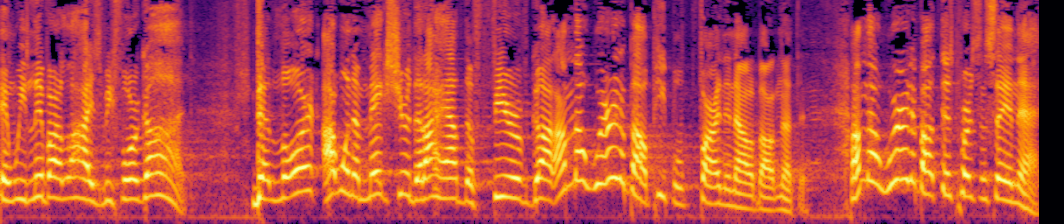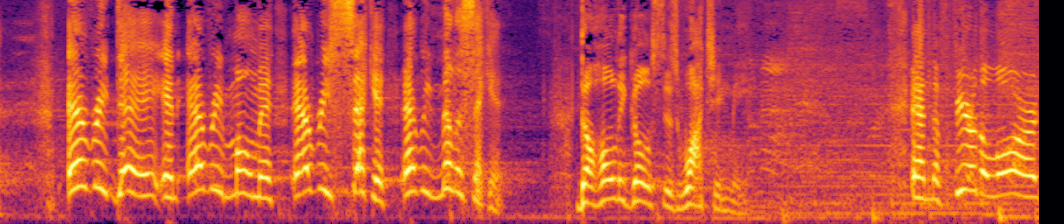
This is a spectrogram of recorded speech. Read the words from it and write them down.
and we live our lives before God. That, Lord, I want to make sure that I have the fear of God. I'm not worried about people finding out about nothing. I'm not worried about this person saying that. Every day, in every moment, every second, every millisecond, the Holy Ghost is watching me. And the fear of the Lord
